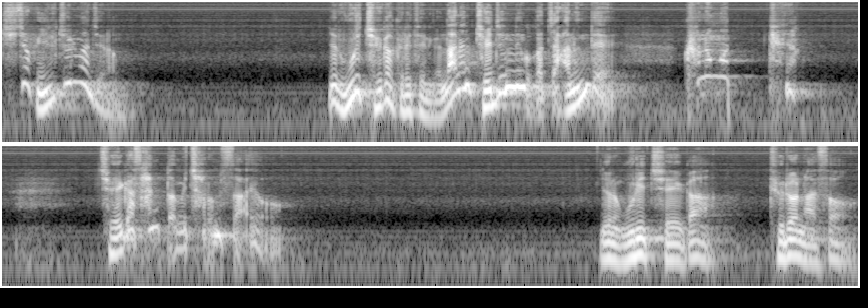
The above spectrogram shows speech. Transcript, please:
진짜 일주일만 지나면. 우리 죄가 그랬다니까. 나는 죄 짓는 것 같지 않은데 그놈은 죄가 산더미처럼 쌓여. 여러분, 우리 죄가 드러나서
